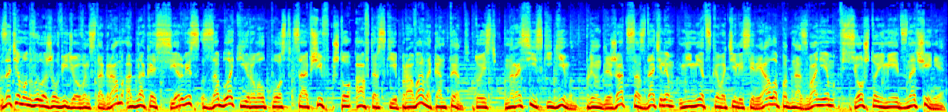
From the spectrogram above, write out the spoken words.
Затем он выложил видео в Инстаграм, однако сервис заблокировал пост, сообщив, что авторские права на контент, то есть на российский гимн, принадлежат создателям немецкого телесериала под названием «Все, что имеет значение».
